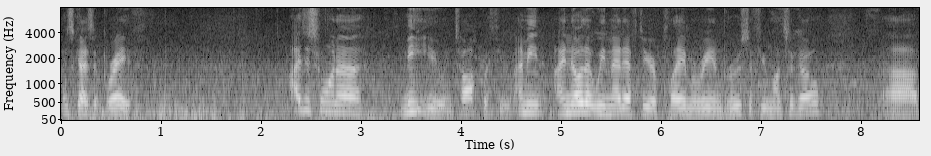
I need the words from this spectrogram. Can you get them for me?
Those guys are brave. I just want to meet you and talk with you. I mean, I know that we met after your play Marie and Bruce a few months ago. Uh,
